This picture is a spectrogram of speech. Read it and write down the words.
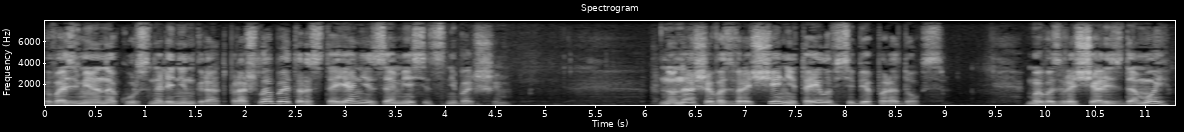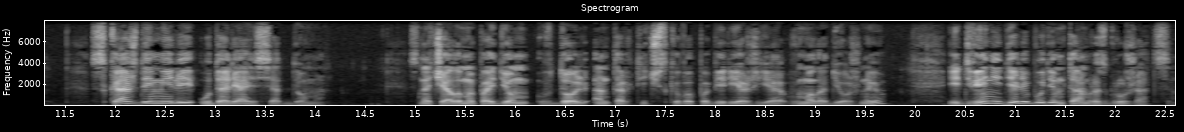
возьми на курс на Ленинград, прошла бы это расстояние за месяц небольшим. Но наше возвращение таило в себе парадокс. Мы возвращались домой, с каждой милей удаляясь от дома. Сначала мы пойдем вдоль антарктического побережья в Молодежную, и две недели будем там разгружаться.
